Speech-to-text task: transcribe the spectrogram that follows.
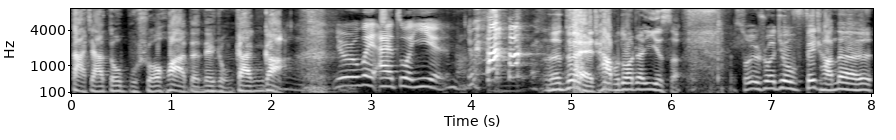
大家都不说话的那种尴尬。就是为爱作义是吗？嗯，对，差不多这意思。所以说就非常的，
